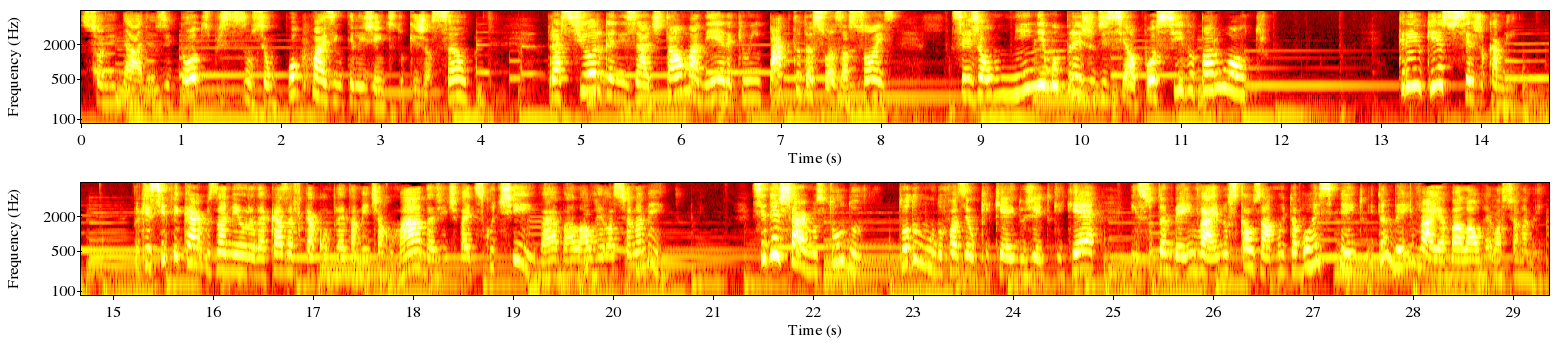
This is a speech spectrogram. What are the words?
solidários e todos precisam ser um pouco mais inteligentes do que já são para se organizar de tal maneira que o impacto das suas ações seja o mínimo prejudicial possível para o outro. Creio que esse seja o caminho. Porque se ficarmos na neura da casa ficar completamente arrumada, a gente vai discutir, vai abalar o relacionamento. Se deixarmos tudo, todo mundo fazer o que quer e do jeito que quer, isso também vai nos causar muito aborrecimento e também vai abalar o relacionamento.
